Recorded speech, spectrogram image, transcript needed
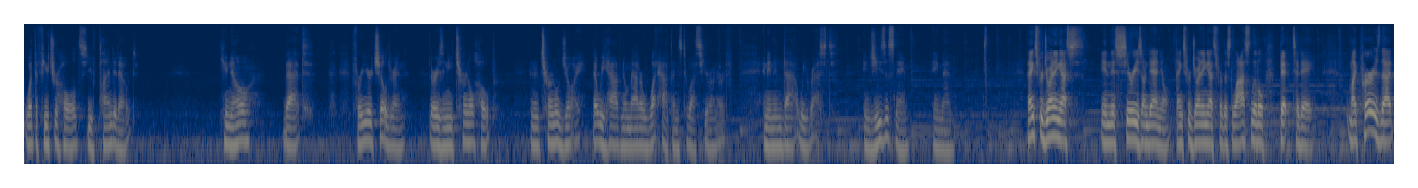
what the future holds. You've planned it out. You know that for your children, there is an eternal hope an eternal joy that we have no matter what happens to us here on earth. And in that we rest. In Jesus' name, amen. Thanks for joining us in this series on Daniel. Thanks for joining us for this last little bit today. My prayer is that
